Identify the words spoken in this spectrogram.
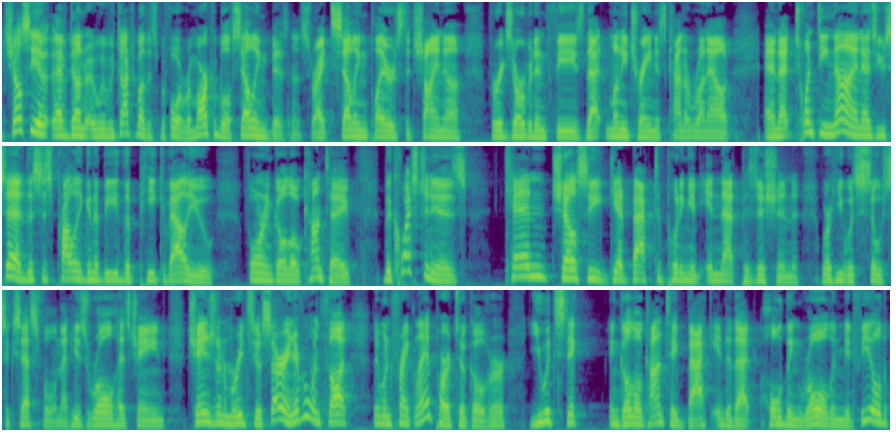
Chelsea have done, we've talked about this before, remarkable selling business, right? Selling players to China for exorbitant fees. That money train has kind of run out. And at 29, as you said, this is probably going to be the peak value for N'Golo Kante. The question is, can Chelsea get back to putting him in that position where he was so successful and that his role has changed, changed under Maurizio Sarri? And everyone thought that when Frank Lampard took over, you would stick N'Golo Kante back into that holding role in midfield,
